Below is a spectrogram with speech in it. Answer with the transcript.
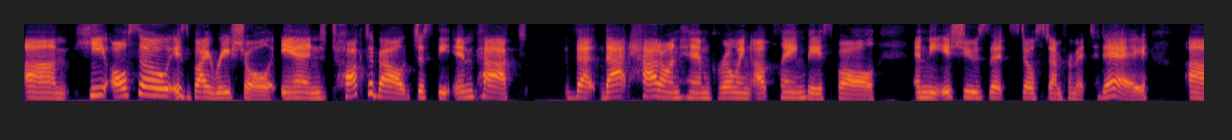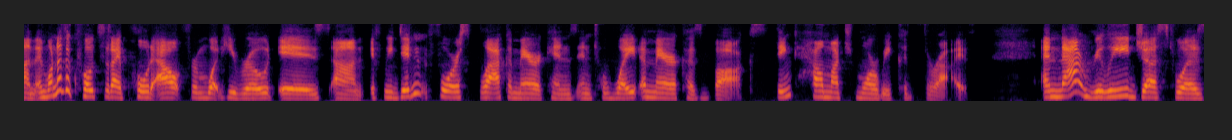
Um, he also is biracial and talked about just the impact that that had on him growing up playing baseball and the issues that still stem from it today. Um, and one of the quotes that I pulled out from what he wrote is um, If we didn't force Black Americans into white America's box, think how much more we could thrive. And that really just was,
